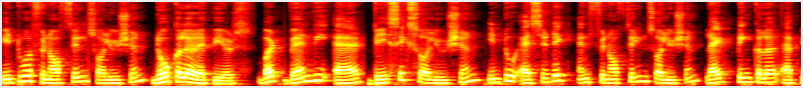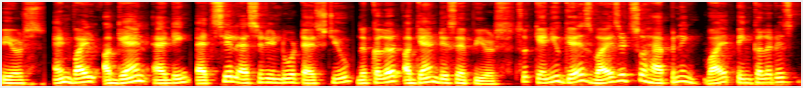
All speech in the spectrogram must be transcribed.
into a phenolphthalein solution, no color appears. But when we add basic solution into acidic and phenolphthalein solution, light pink color appears. And while again adding HCl acid into a test tube, the color again disappears. So can you guess why is it so happening? Why pink color is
